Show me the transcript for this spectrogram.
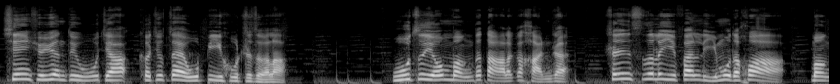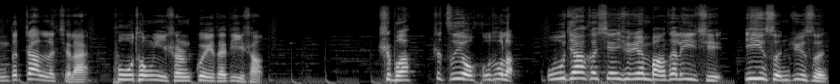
仙学院对吴家可就再无庇护之责了。吴自由猛地打了个寒战，深思了一番李牧的话，猛地站了起来，扑通一声跪在地上：“师伯，是子友糊涂了。吴家和仙学院绑在了一起，一损俱损，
